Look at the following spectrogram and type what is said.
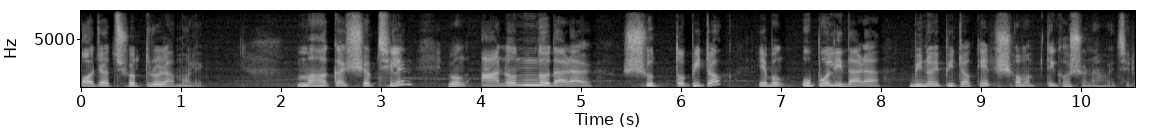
অজাত শত্রুর আমলে। মহাকাশ্যপ ছিলেন এবং আনন্দ দ্বারা সুত্তপিটক এবং উপলি দ্বারা বিনয় পিটকের সমাপ্তি ঘোষণা হয়েছিল।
